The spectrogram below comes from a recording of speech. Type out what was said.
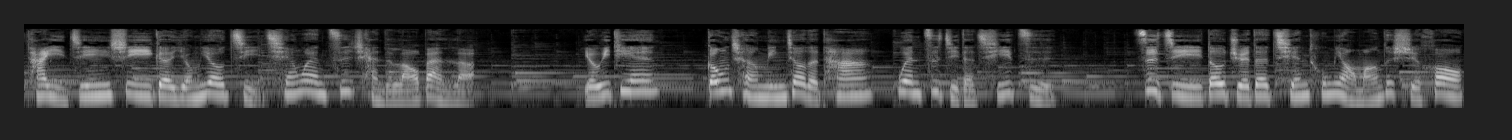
他已经是一个拥有几千万资产的老板了。有一天，功成名就的他问自己的妻子：“自己都觉得前途渺茫的时候，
